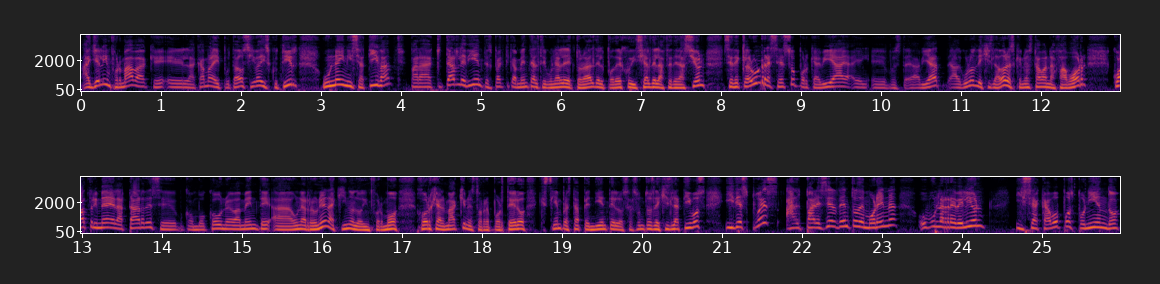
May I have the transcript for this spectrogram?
Ayer le informaba que en la Cámara de Diputados iba a discutir una iniciativa para quitarle dientes prácticamente al Tribunal Electoral del Poder Judicial de la Federación. Se declaró un receso porque había, eh, eh, pues, había algunos legisladores que no estaban a favor. Cuatro y media de la tarde se convocó nuevamente a una reunión. Aquí nos lo informó Jorge Almaquio, nuestro reportero que siempre está pendiente de los asuntos legislativos. Y después, al parecer, dentro de Morena hubo una rebelión y se acabó posponiendo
